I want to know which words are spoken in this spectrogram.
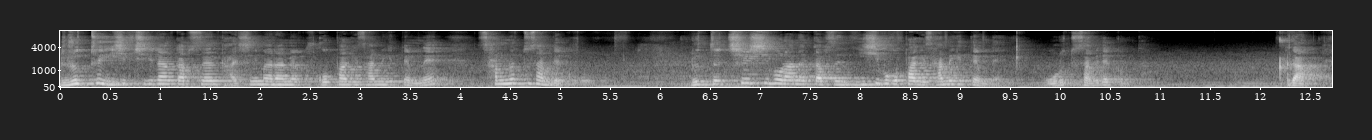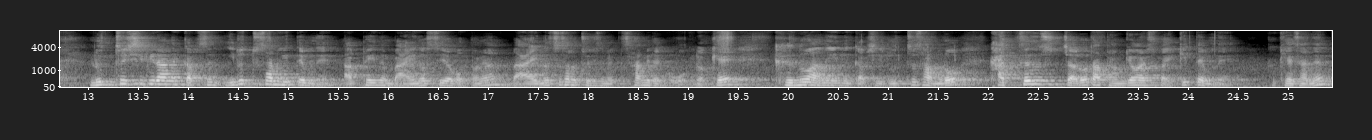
루트 27이라는 값은 다시 말하면 9 곱하기 3이기 때문에 3루트 3이 될 거고 루트 75라는 값은 25 곱하기 3이기 때문에 5루트 3이 될 겁니다. 그 다음 루트 10이라는 값은 2루트 3이기 때문에 앞에 있는 마이너스 2가 곱하면 마이너스 4루트 3이 될 거고 이렇게 근호 안에 있는 값이 루트 3으로 같은 숫자로 다 변경할 수가 있기 때문에 그 계산은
